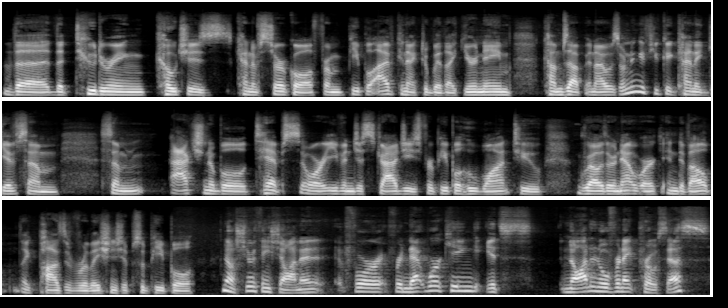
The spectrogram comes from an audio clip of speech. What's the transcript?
the the tutoring coaches kind of circle from people I've connected with like your name comes up and I was wondering if you could kind of give some some actionable tips or even just strategies for people who want to grow their network and develop like positive relationships with people. No, sure thing, Sean. And for for networking, it's not an overnight process.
